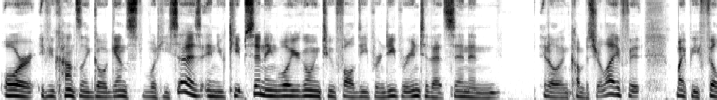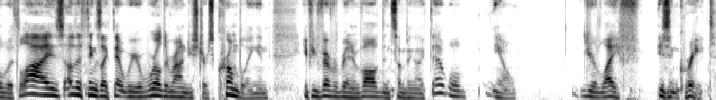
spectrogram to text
Or if you constantly go against what he says and you keep sinning, well you're going to fall deeper and deeper into that sin and it'll encompass your life. It might be filled with lies, other things like that, where your world around you starts crumbling. And if you've ever been involved in something like that, well, you know, your life isn't great.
